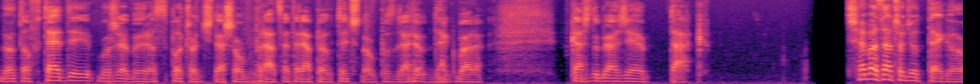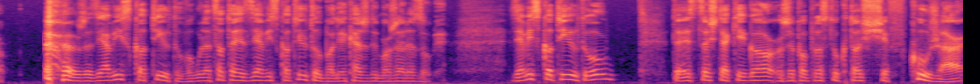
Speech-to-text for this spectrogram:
no to wtedy możemy rozpocząć naszą pracę terapeutyczną. Pozdrawiam Dagmara. W każdym razie tak. Trzeba zacząć od tego, że zjawisko tiltu, w ogóle co to jest zjawisko tiltu, bo nie każdy może rozumie. Zjawisko tiltu to jest coś takiego, że po prostu ktoś się wkurza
